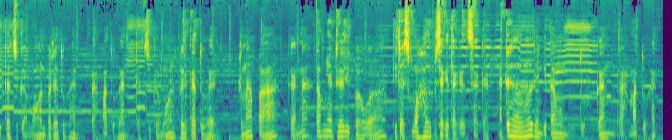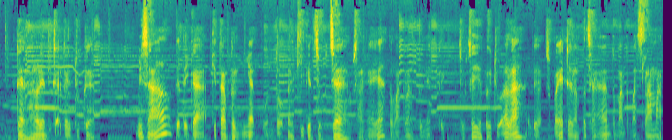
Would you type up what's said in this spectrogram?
kita juga mohon pada Tuhan, rahmat Tuhan, dan juga mohon berkat Tuhan. Kenapa? Karena kita menyadari bahwa tidak semua hal bisa kita kerjakan. Ada hal-hal yang kita membutuhkan rahmat Tuhan. Ada hal-hal yang tidak terduga. Misal ketika kita berniat untuk pergi ke Jogja misalnya ya teman-teman berniat pergi ke Jogja ya berdoalah gitu, supaya dalam perjalanan teman-teman selamat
